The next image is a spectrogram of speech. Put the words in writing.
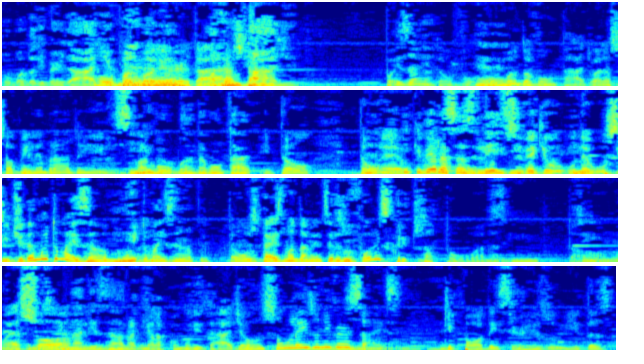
Roubando a liberdade. roubando a É, liberdade. A vontade. Pois é, então, É. roubando a vontade. Olha só, bem lembrado, hein? Sim, Fábio? roubando à vontade. Então, então É, é, tem que ver essas leis Você e- vê que o, o, o sentido é muito mais amplo. Muito né? mais amplo. Então, os dez mandamentos, eles não foram escritos à toa, né? Sim. Então, sim. não é só para aquela comunidade, é são leis universais que podem ser resumidas.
